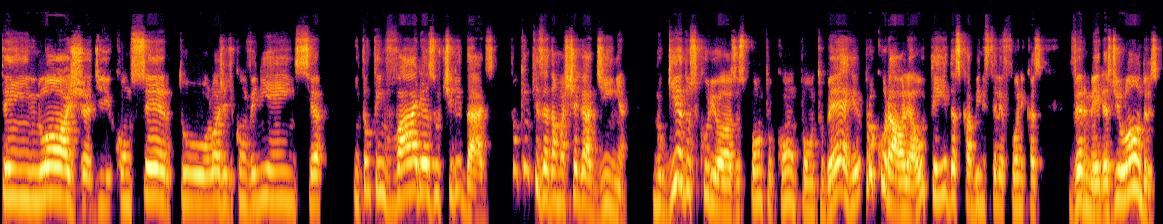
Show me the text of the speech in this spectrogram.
tem loja de concerto, loja de conveniência. Então tem várias utilidades. Então quem quiser dar uma chegadinha no guia dos curiosos.com.br, procurar, olha, a UTI das cabines telefônicas vermelhas de Londres,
